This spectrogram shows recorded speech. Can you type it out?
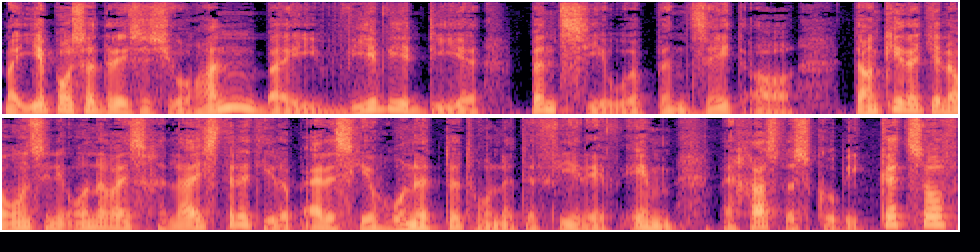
My e-posadres is Johan@wwd.co.za. Dankie dat jy na ons in die onderwys geluister het hier op RSG 100 tot 104 FM. My gas was Kobie Kitshof,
